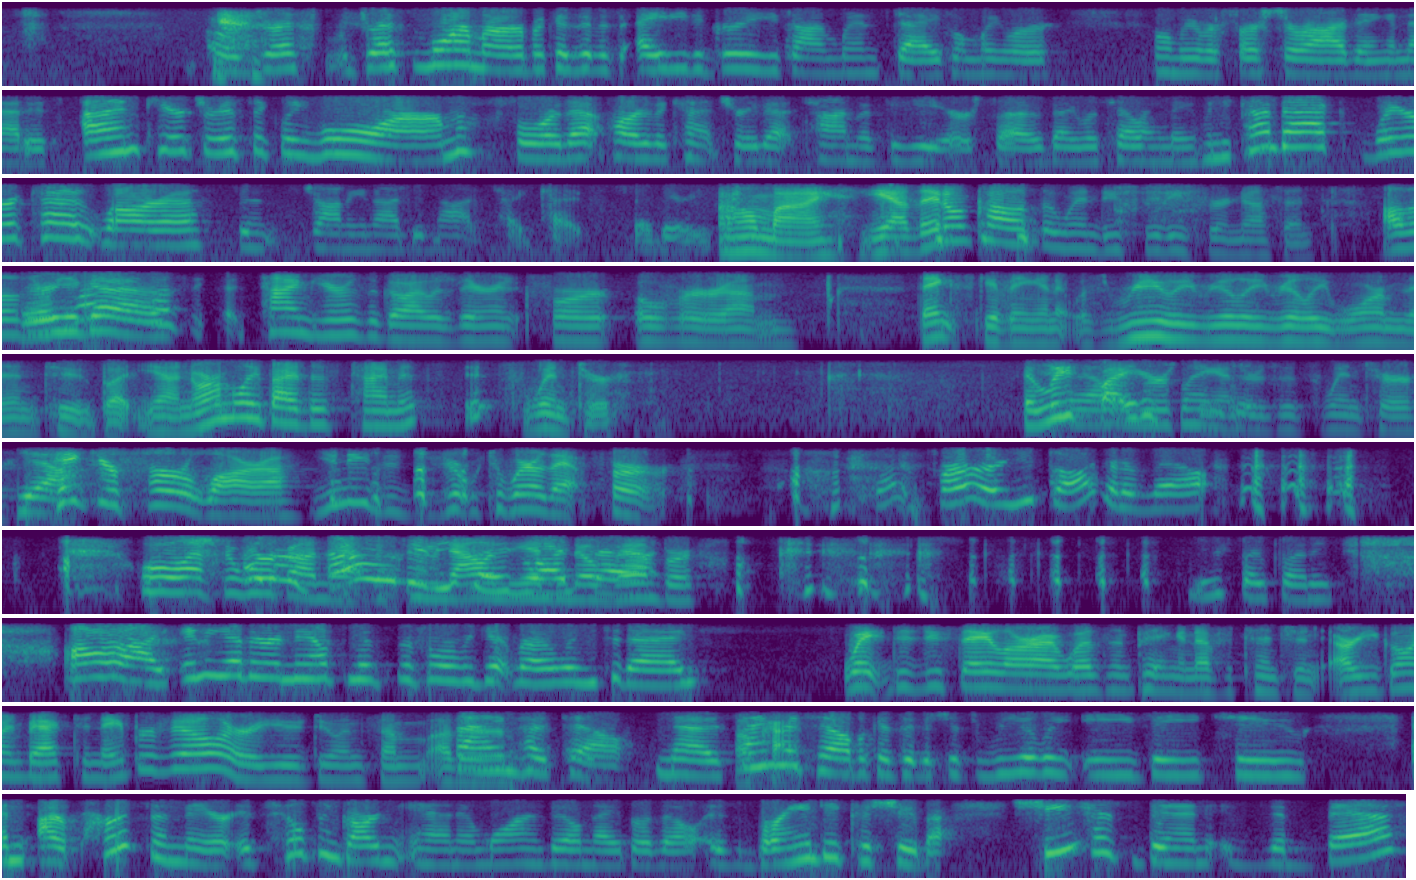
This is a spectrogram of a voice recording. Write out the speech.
or dress dress warmer because it was 80 degrees on Wednesday when we were when we were first arriving, and that is uncharacteristically warm for that part of the country that time of the year. So they were telling me when you come back, wear a coat, Laura, since Johnny and I did not take coats. So there you go. Oh my, yeah, they don't call it the Windy City for nothing. Although There you was go. a time years ago, I was there for over um Thanksgiving, and it was really, really, really warm then too. But yeah, normally by this time it's it's winter. At least Well, by your standards, it's winter. Yeah. Take your fur, Laura. You need to to wear that fur. What fur are you talking about? well, we'll have to work on that between now and the end of like that. November. You're so funny. All right. Any other announcements before we get rolling today? Wait, did you say, Laura, I wasn't paying enough attention? Are you going back to Naperville, or are you doing some other? Same hotel. No, same Okay. hotel because it was just really easy to. And our person there is Hilton Garden Inn in Warrenville, Naperville, is Brandy Kashuba. She has been the best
